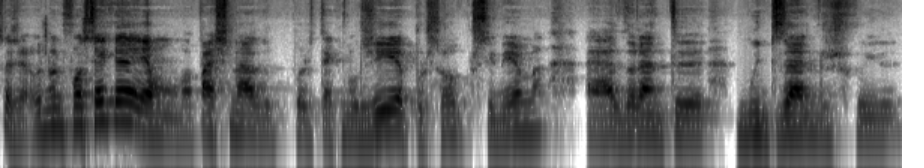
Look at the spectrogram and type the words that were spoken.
Ou seja, o Nuno Fonseca é um apaixonado por tecnologia, por som, por cinema. Uh, durante muitos anos fui,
